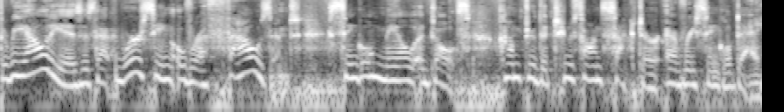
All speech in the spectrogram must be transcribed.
The reality is, is that we're seeing over a thousand single male adults come through the Tucson sector every single day.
